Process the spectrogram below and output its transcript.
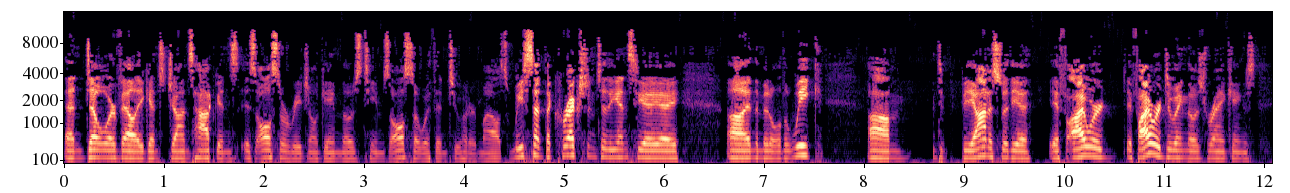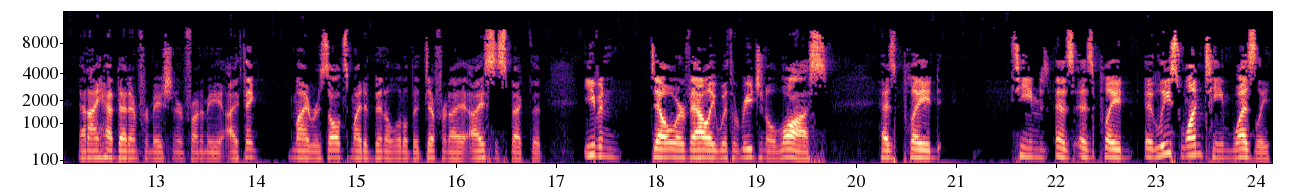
And Delaware Valley against Johns Hopkins is also a regional game. Those teams also within 200 miles. We sent the correction to the NCAA uh, in the middle of the week. Um, to be honest with you, if I were if I were doing those rankings and I had that information in front of me, I think my results might have been a little bit different. I, I suspect that even Delaware Valley with a regional loss has played teams has, has played at least one team Wesley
